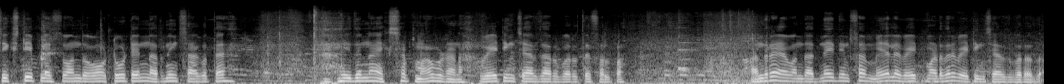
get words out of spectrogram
sixty plus ಒಂದು ಟೂ ಟೆನ್ ಅರ್ನಿಂಗ್ಸ್ ಆಗುತ್ತೆ. ಇದನ್ನು ಎಕ್ಸೆಪ್ಟ್ ಮಾಡಿಬಿಡೋಣ. ವೆಯ್ಟಿಂಗ್ ಚಾರ್ಜ್ ಆದ್ರೂ ಬರುತ್ತೆ ಸ್ವಲ್ಪ. ಅಂದರೆ ಒಂದು ಹದಿನೈದು ನಿಮಿಷ ಮೇಲೆ ವೆಯ್ಟ್ ಮಾಡಿದ್ರೆ ವೆಯ್ಟಿಂಗ್ ಚಾರ್ಜ್ ಬರೋದು.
